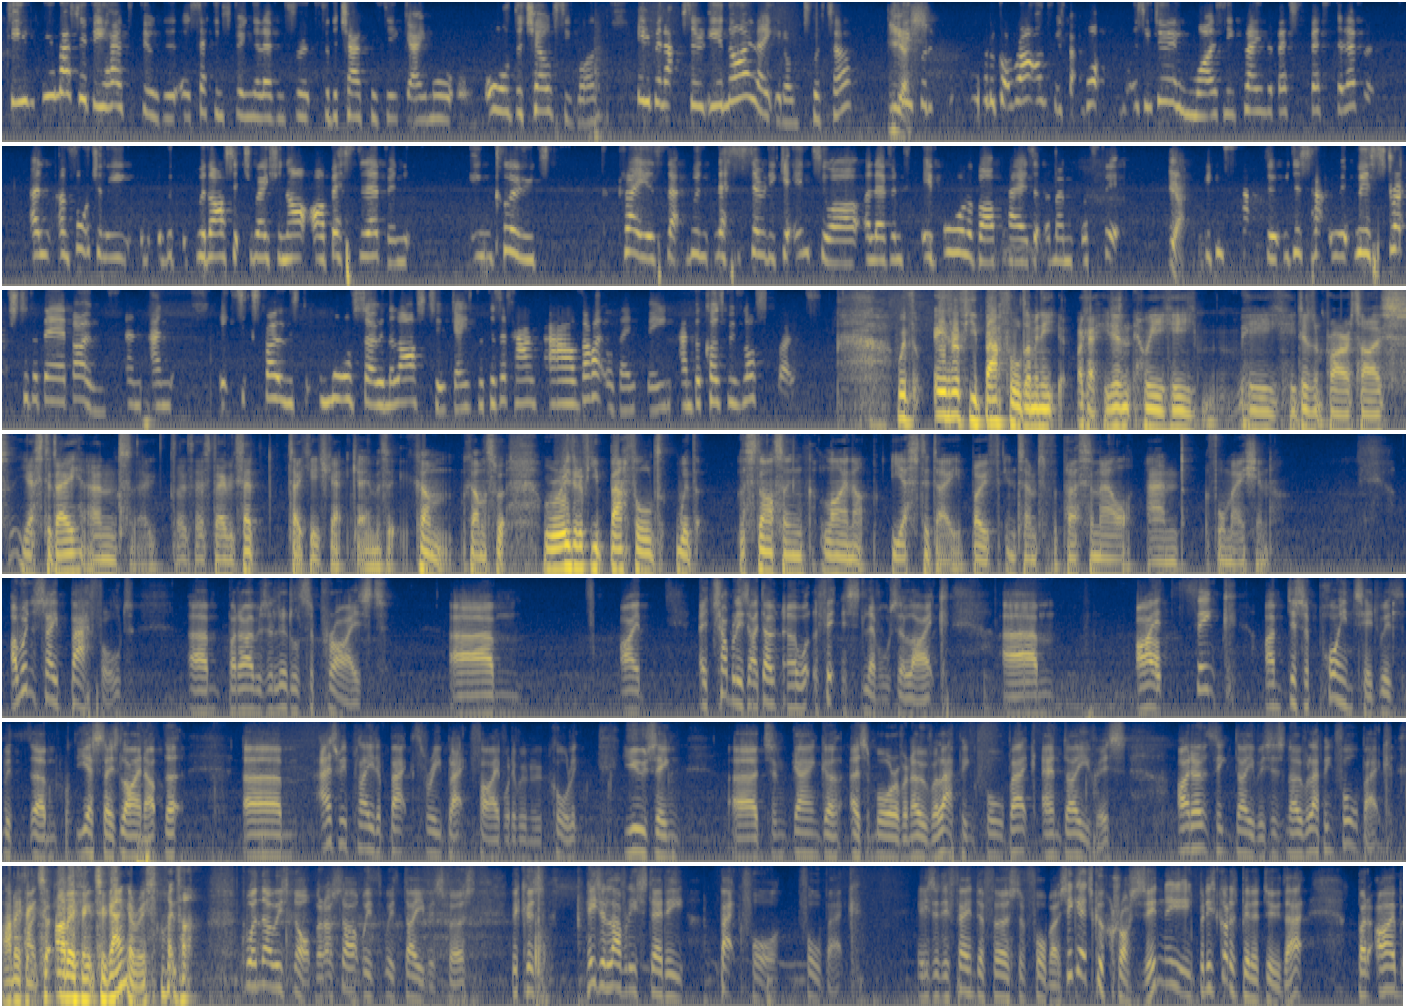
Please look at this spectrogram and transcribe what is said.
can you, can you imagine if he had to field a, a second string 11 for, for the Champions League game or, or the Chelsea one? He'd have been absolutely annihilated on Twitter. Yes. He would, have, he would have got right onto his back. What, what is he doing? Why isn't he playing the best best 11? And unfortunately, with, with our situation, our, our best 11 includes players that wouldn't necessarily get into our 11 if all of our players at the moment were fit. Yeah. We just have to. We just have. We're stretched to the bare bones, and and it's exposed more so in the last two games because of how how vital they've been, and because we've lost both. With either of you baffled, I mean, he, okay, he didn't. He he he he didn't prioritise yesterday, and uh, as David said, take each game as it come comes. But were either of you baffled with the starting lineup yesterday, both in terms of the personnel and formation? I wouldn't say baffled, um, but I was a little surprised. Um, I the trouble is I don't know what the fitness levels are like. Um, I think I'm disappointed with with um, yesterday's lineup that um, as we played a back three, black five, whatever we would call it, using uh, Tanganga as more of an overlapping fullback and Davis. I don't think Davis is an overlapping fullback. I don't think. I I, don't think Tanganga is either. Well, no, he's not. But I'll start with with Davis first because he's a lovely, steady back four fullback. He's a defender first and foremost. He gets good crosses in, he, but he's got his bit to do that. But I,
